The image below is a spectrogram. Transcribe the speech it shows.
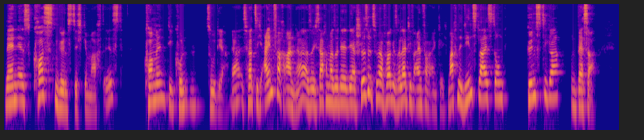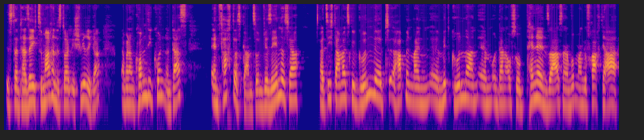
wenn es kostengünstig gemacht ist, kommen die Kunden zu dir. Ja, es hört sich einfach an. Ja? Also ich sage immer so, der, der Schlüssel zum Erfolg ist relativ einfach eigentlich. Mach eine Dienstleistung günstiger und besser. Ist dann tatsächlich zu machen, ist deutlich schwieriger. Aber dann kommen die Kunden und das entfacht das Ganze. Und wir sehen das ja, als ich damals gegründet habe mit meinen äh, Mitgründern ähm, und dann auf so Paneln saß, und dann wurde man gefragt, ja,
